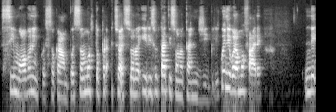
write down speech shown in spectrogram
si muovono in questo campo e sono molto, pra- cioè sono, i risultati sono tangibili. Quindi volevamo fare ne-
